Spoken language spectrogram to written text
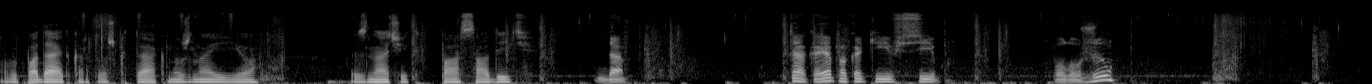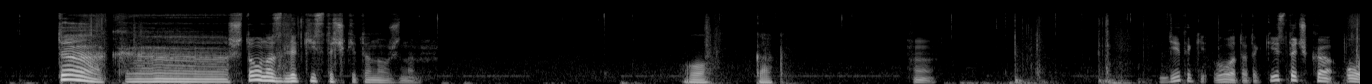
выпадает картошка. Так, нужно ее, значит, посадить. Да. Так, а я пока KFC положил. Так, э, что у нас для кисточки-то нужно? О, как. Хм. Где такие? Вот эта кисточка. О,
